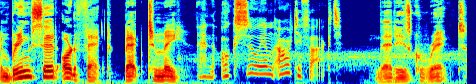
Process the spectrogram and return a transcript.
and bring said artifact back to me. An Oxylian artifact. That is correct.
